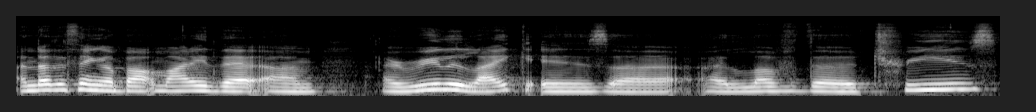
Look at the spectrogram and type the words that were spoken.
Another thing about Maadi that um, I really like is uh, I love the trees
